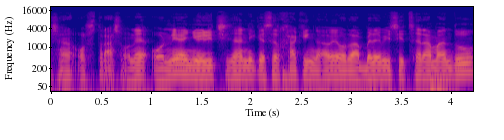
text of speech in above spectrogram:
esan, ostras, one, honeaino iritsi da nik ezer jakin gabe, orda bere bizitzera mandu,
